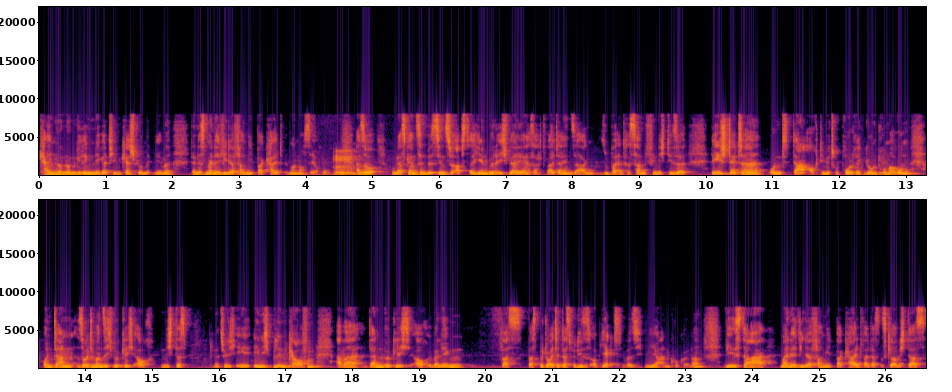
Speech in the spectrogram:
keinen oder nur einen geringen negativen Cashflow mitnehme, dann ist meine Wiedervermietbarkeit immer noch sehr hoch. Mhm. Also um das Ganze ein bisschen zu abstrahieren, würde ich, wie gesagt, weiterhin sagen, super interessant finde ich diese B-Städte und da auch die Metropolregion drumherum. Und dann sollte man sich wirklich auch nicht das natürlich eh, eh nicht blind kaufen, aber dann wirklich auch überlegen, was, was bedeutet das für dieses Objekt, was ich mir hier angucke? Ne? Wie ist da meine Wiedervermietbarkeit? Weil das ist, glaube ich, das,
